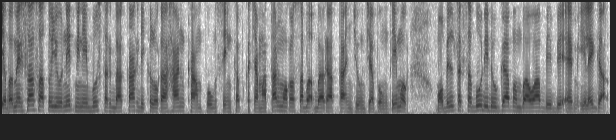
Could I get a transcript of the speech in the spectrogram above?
Ya pemirsa, satu unit minibus terbakar di Kelurahan Kampung Singkep, Kecamatan Morosabak Barat, Tanjung Jabung Timur. Mobil tersebut diduga membawa BBM ilegal.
